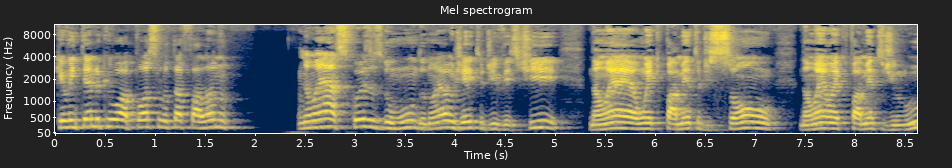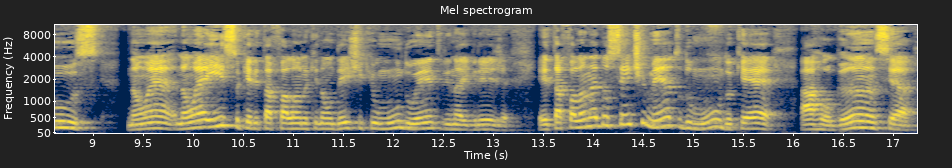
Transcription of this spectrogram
que eu entendo que o apóstolo está falando não é as coisas do mundo, não é o jeito de vestir, não é um equipamento de som, não é um equipamento de luz, não é, não é isso que ele está falando, que não deixe que o mundo entre na igreja. Ele está falando é do sentimento do mundo, que é a arrogância,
